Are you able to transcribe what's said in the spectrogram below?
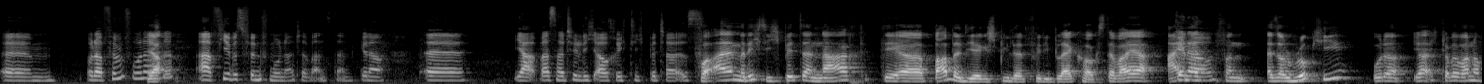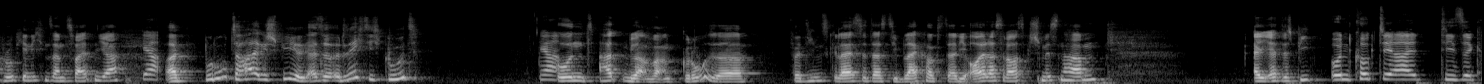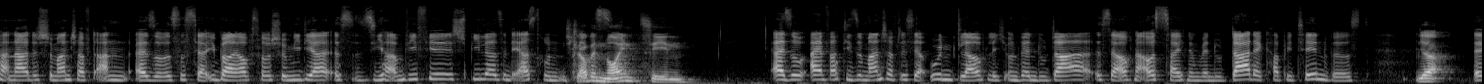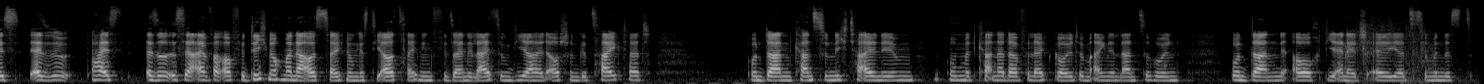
Ähm, oder fünf Monate? Ja. Ah, vier bis fünf Monate waren es dann, genau. Äh, ja, was natürlich auch richtig bitter ist. Vor allem richtig bitter nach der Bubble, die er gespielt hat für die Blackhawks. Da war ja einer genau. von, also Rookie, oder ja, ich glaube, er war noch Rookie, nicht in seinem zweiten Jahr. Ja. Hat brutal gespielt, also richtig gut. Ja. Und hat, ja, war ein großer Verdienst geleistet, dass die Blackhawks da die Oilers rausgeschmissen haben. Äh, ja, das und guck dir halt diese kanadische Mannschaft an. Also es ist ja überall auf Social Media. Es, sie haben wie viele Spieler sind Erstrunden? Ich glaube 19. Also einfach diese Mannschaft ist ja unglaublich. Und wenn du da, ist ja auch eine Auszeichnung, wenn du da der Kapitän wirst. Ja. Es, also heißt, also ist ja einfach auch für dich nochmal eine Auszeichnung, ist die Auszeichnung für seine Leistung, die er halt auch schon gezeigt hat. Und dann kannst du nicht teilnehmen, um mit Kanada vielleicht Gold im eigenen Land zu holen und dann auch die NHL jetzt zumindest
